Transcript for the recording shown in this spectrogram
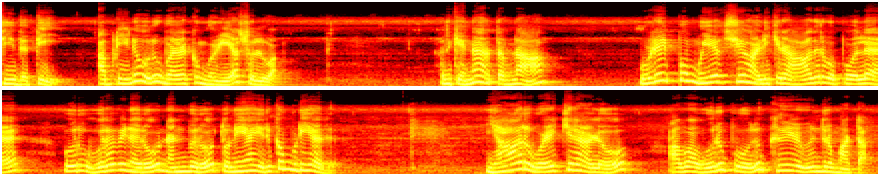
சீதத்தி அப்படின்னு ஒரு வழக்கு மொழியாக சொல்லுவாள் அதுக்கு என்ன அர்த்தம்னா உழைப்பும் முயற்சியும் அளிக்கிற ஆதரவை போல ஒரு உறவினரோ நண்பரோ துணையாக இருக்க முடியாது. யார் உழைக்கிறாளோ அவள் ஒருபோதும் கீழே விழுந்துட மாட்டாள்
